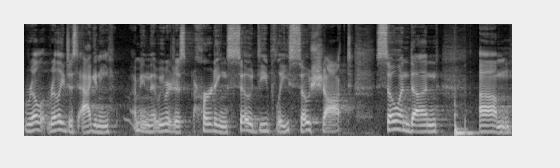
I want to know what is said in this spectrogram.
real, really just agony, I mean, we were just hurting so deeply, so shocked, so undone. Um,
